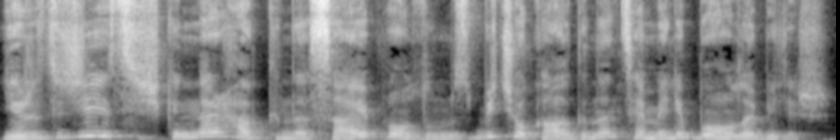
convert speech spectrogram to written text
Yaratıcı yetişkinler hakkında sahip olduğumuz birçok algının temeli bu olabilir.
